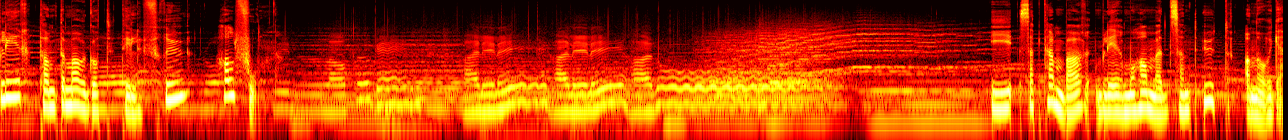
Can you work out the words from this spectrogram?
blir tante Margot til fru Halfon. I september blir Mohammed sendt ut av Norge.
